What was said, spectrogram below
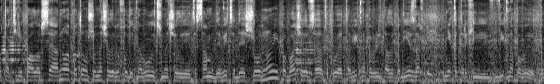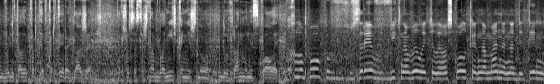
Отак тіліпало все. Ну а потім, що почали виходити на вулицю, почали те саме дивитися, де що. Ну і побачили це таке. Та вікна повилітали в під'їздах, в некоторих і вікна повилітали в квартирах навіть. Так що це страшна була ніч, звісно, до утра ми не спали. Хлопок, взрив, вікна вилетіли, осколки на мене, на дитину.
